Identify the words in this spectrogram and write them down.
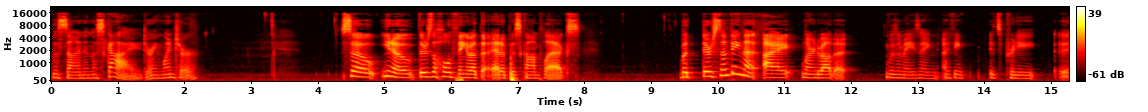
the sun in the sky during winter. So, you know, there's the whole thing about the Oedipus complex. But there's something that I learned about that was amazing. I think it's pretty eh,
